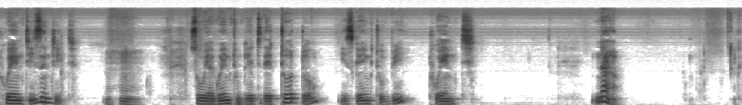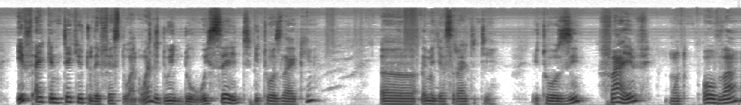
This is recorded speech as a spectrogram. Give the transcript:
20 isn't it? Mm -hmm. so we are going to get the total is going to be 20 now if i can take you to the first one what did we do? We said it was like uh let me just write it here. It was 5 over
